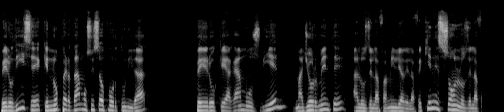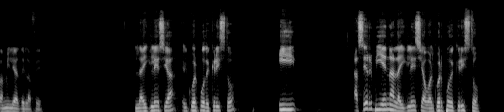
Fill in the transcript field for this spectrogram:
Pero dice que no perdamos esa oportunidad, pero que hagamos bien mayormente a los de la familia de la fe. ¿Quiénes son los de la familia de la fe? La iglesia, el cuerpo de Cristo, y hacer bien a la iglesia o al cuerpo de Cristo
